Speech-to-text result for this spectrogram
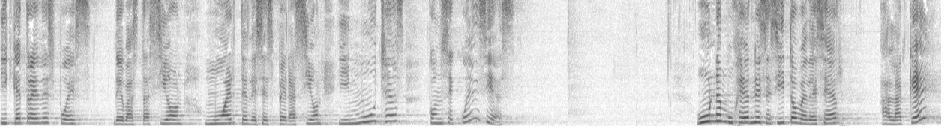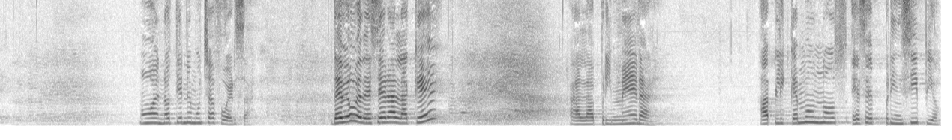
¿Y qué trae después? Devastación, muerte, desesperación y muchas consecuencias. Una mujer necesita obedecer a la qué? No, no tiene mucha fuerza. Debe obedecer a la qué? A la primera. Apliquémonos ese principio.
